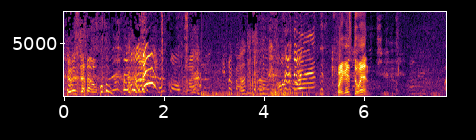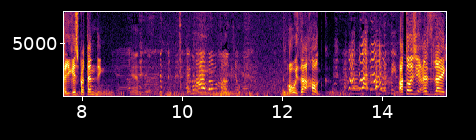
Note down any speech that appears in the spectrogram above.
Yun dyan. Oh. What are you guys doing? Are you guys pretending? Mahabang hug naman. Oh, is that hug? I thought she was like,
